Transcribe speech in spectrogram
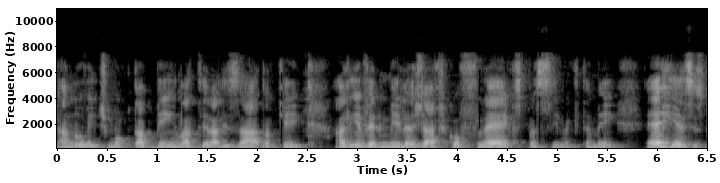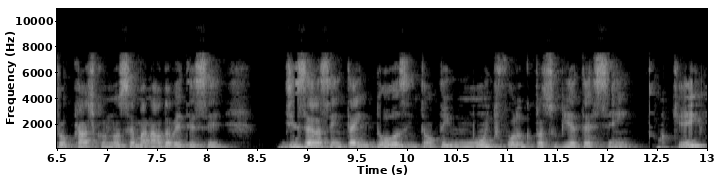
a nuvem de Moco está bem lateralizada, ok? A linha vermelha já ficou flex para cima aqui também. RS estocástico no semanal da BTC de 0 a 100 está em 12, então tem muito fôlego para subir até 100, ok?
